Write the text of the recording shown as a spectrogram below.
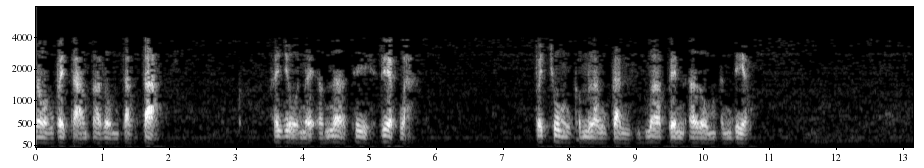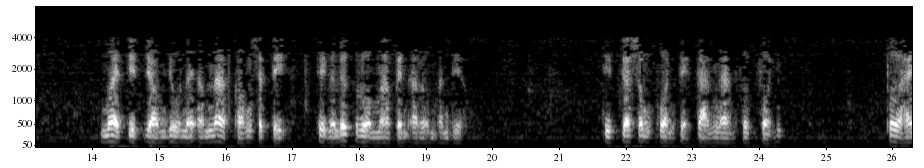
นองไปตามอารมณ์ต่าง ๆ ให้อยู่ในอำนาจที่เรียกว่า ประชุมกำลังกันมาเป็นอารมณ์อันเดียว เมื่อจิตยอมอยู่ในอำนาจของสติที่ระลึกรวมมาเป็นอารมณ์อันเดียว จิตก็สมควรแก่การงานฝึกฝน พื่อให้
